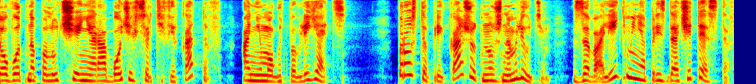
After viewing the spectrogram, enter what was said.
то вот на получение рабочих сертификатов они могут повлиять. Просто прикажут нужным людям завалить меня при сдаче тестов.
